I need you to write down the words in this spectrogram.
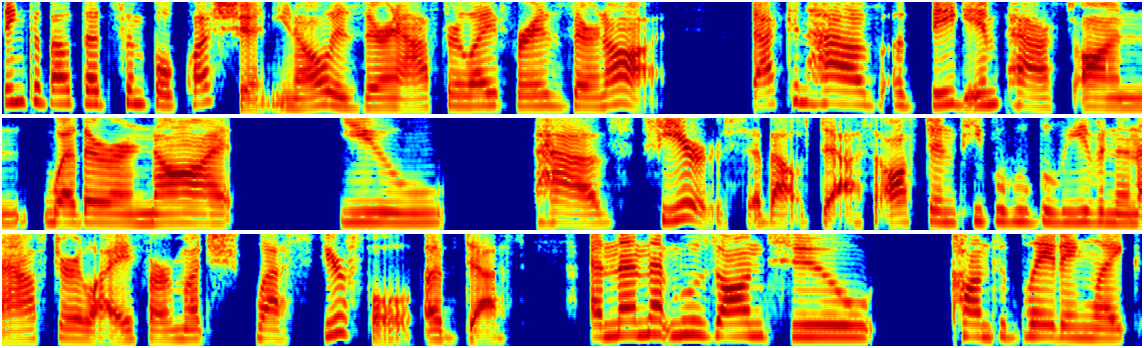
think about that simple question, you know, is there an afterlife or is there not? That can have a big impact on whether or not you have fears about death. Often people who believe in an afterlife are much less fearful of death. And then that moves on to contemplating like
